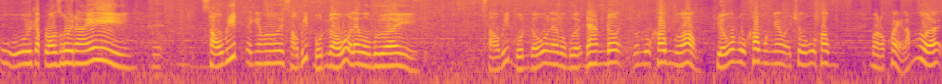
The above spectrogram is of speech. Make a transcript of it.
Ui, gặp nó rồi này. 6 bit anh em ơi 6 bit 4 gấu ở level 10 6 bit 4 gấu, level 10 Đang đợi con ngộ không, đúng không? Thiếu con ngộ không anh em ạ, chưa ngộ không. Mà nó khỏe lắm rồi đấy.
